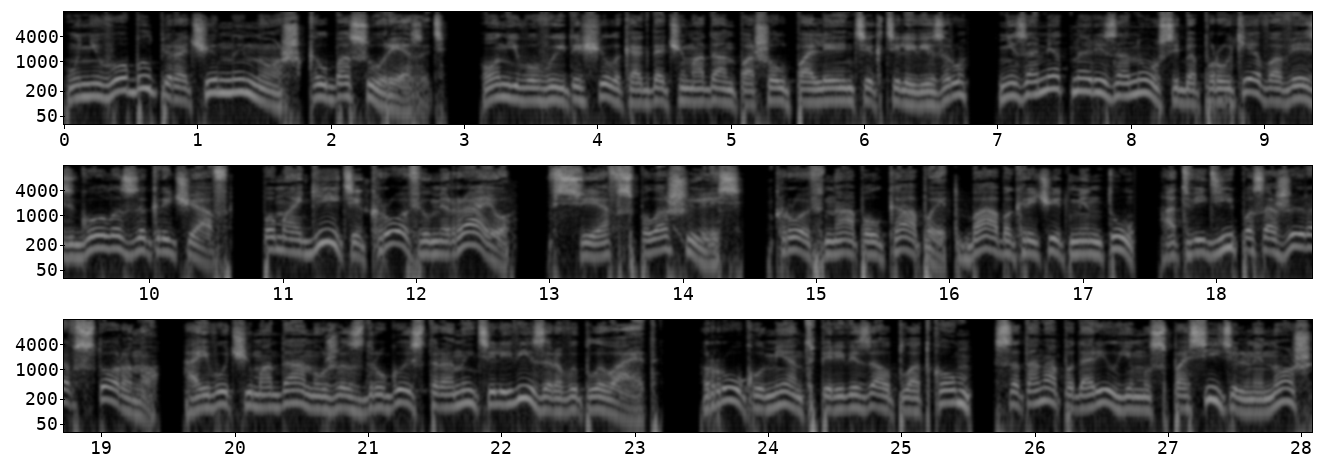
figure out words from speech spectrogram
У него был перочинный нож, колбасу резать. Он его вытащил, и когда чемодан пошел по ленте к телевизору, Незаметно резанул себя по руке во весь голос, закричав «Помогите, кровь, умираю!» Все всполошились. Кровь на пол капает, баба кричит менту Отведи пассажира в сторону, а его чемодан уже с другой стороны телевизора выплывает. Руку мент перевязал платком, сатана подарил ему спасительный нож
